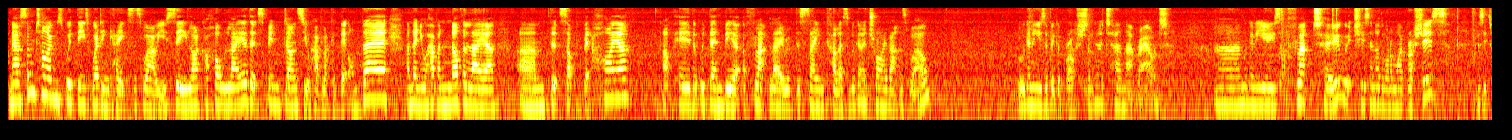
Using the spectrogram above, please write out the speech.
Now sometimes with these wedding cakes as well, you see like a whole layer that's been done. So you'll have like a bit on there and then you'll have another layer um, that's up a bit higher up here that would then be a, a flat layer of the same colour. So we're going to try that as well. But we're going to use a bigger brush. So I'm going to turn that round. Um, we're going to use flat two, which is another one of my brushes because it's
